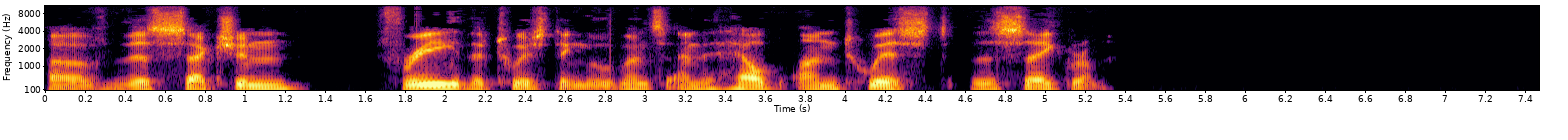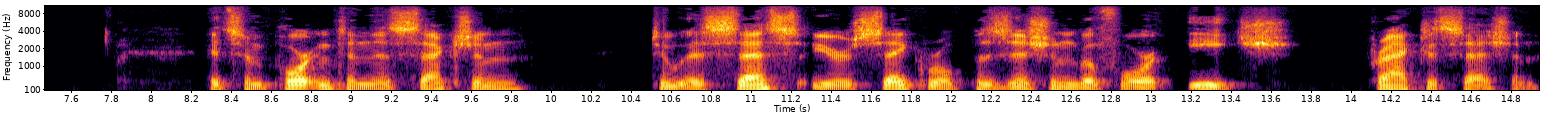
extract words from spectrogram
of this section free the twisting movements and help untwist the sacrum. It's important in this section to assess your sacral position before each practice session.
